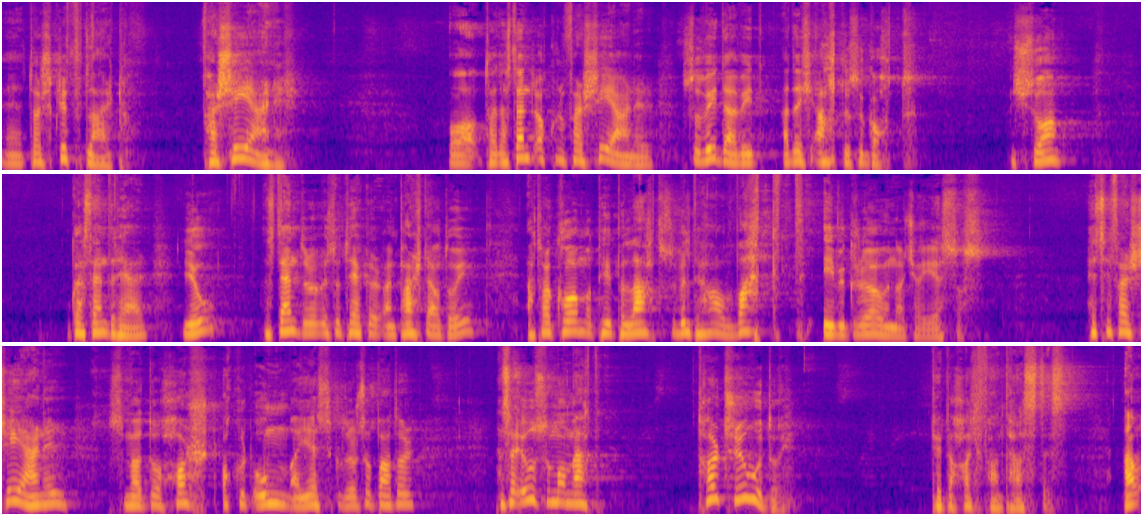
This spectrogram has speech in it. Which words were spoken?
eh, det var skriftlært, farsierne. Og da det stender okkur om farsierne, så vidar vi at det ikke alltid så godt. Ikke så? Og hva stender her? Jo, det stender, hvis du teker en parst av det, at han kom til Pilat, så vil de ha vakt i grøvene til Jesus. Hette farsierne som hadde hørt akkurat om at Jesus skulle røse opp at det, det ser ut som om at Tar tro du. Det er helt fantastisk. Av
